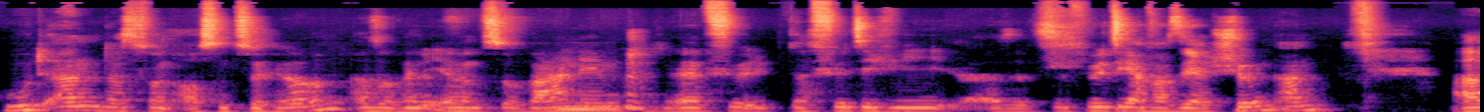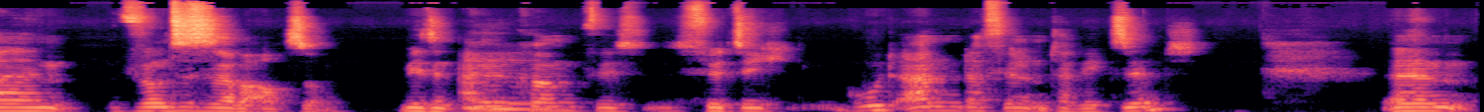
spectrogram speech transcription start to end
gut an, das von außen zu hören. Also wenn ihr uns so wahrnehmt, äh, fühlt, das fühlt sich wie, also es fühlt sich einfach sehr schön an. Ähm, für uns ist es aber auch so. Wir sind Mhm. angekommen, es es fühlt sich gut an, dass wir unterwegs sind. Ähm,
